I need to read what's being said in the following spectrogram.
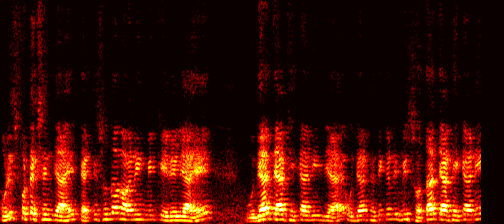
पोलीस प्रोटेक्शन जे आहे त्याची सुद्धा मागणी मी केलेली आहे. उद्या त्या ठिकाणी जे आहे उद्या त्या ठिकाणी मी स्वतः त्या ठिकाणी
